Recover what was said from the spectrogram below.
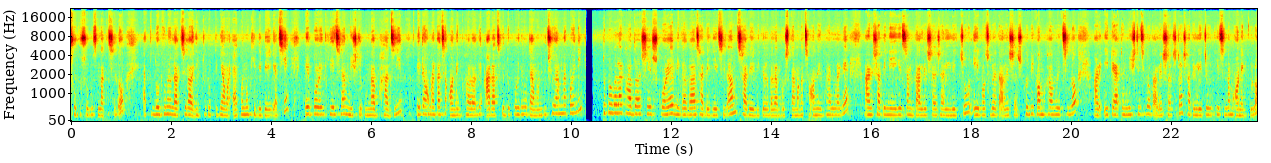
সবুজ সবুজ লাগছিল। এত লোভনীয় লাগছিল আর ইটু করতে গিয়ে আমার এখনও খিদে পেয়ে গেছে। এরপরে খেয়েছিলাম মিষ্টি কুমড়া ভাজি। এটা আমার কাছে অনেক ভালো লাগে। আর আজকে দুপুরে কিন্তু তেমন কিছু রান্না করিনি। দুপুরবেলা খাওয়া দাওয়া শেষ করে বিকালবেলা ছাদে গিয়েছিলাম। ছাদে বিকেলবেলা বসতে আমার কাছে অনেক ভালো লাগে। আর সাথে নিয়ে গেছিলাম তালের শাঁস আর লিচু। এই বছরে তালের শাঁস খুবই কম খাওয়া হয়েছিল। আর এটা এত মিষ্টি ছিল তালের শাঁসটা। সাথে লিচু খেয়েছিলাম অনেকগুলো।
